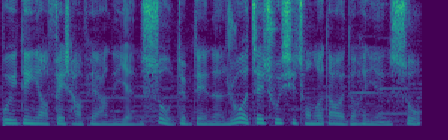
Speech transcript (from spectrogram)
不一定要非常非常的严肃，对不对呢？如果这出戏从头到尾都很严肃，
